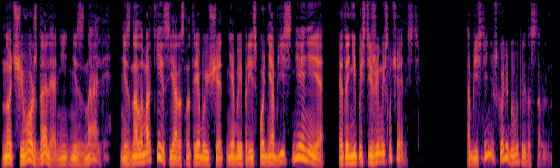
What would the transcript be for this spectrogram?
Но чего ждали, они не знали. Не знала маркиз, яростно требующий от неба и преисподней объяснения этой непостижимой случайности. Объяснение вскоре было предоставлено.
